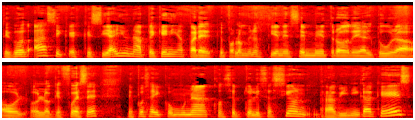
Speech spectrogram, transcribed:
de God Asik es que si hay una pequeña pared que por lo menos tiene ese metro de altura o, o lo que fuese, después hay como una conceptualización rabínica que es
